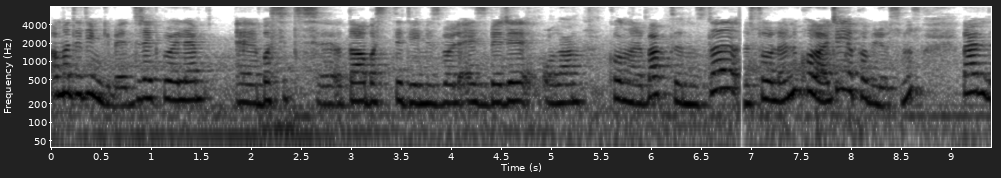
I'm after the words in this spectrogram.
Ama dediğim gibi direkt böyle e, basit, e, daha basit dediğimiz böyle ezberi olan konulara baktığınızda sorularını kolayca yapabiliyorsunuz. Ben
